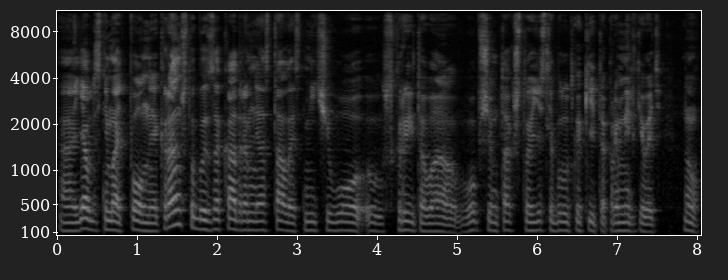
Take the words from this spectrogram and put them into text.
А, я буду снимать полный экран, чтобы за кадром не осталось ничего э, скрытого. В общем, так что если будут какие-то промелькивать, ну,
